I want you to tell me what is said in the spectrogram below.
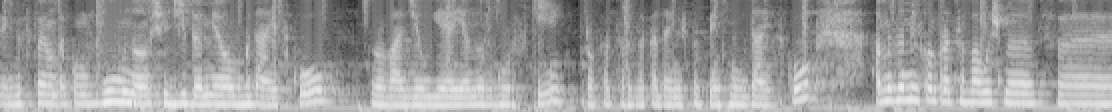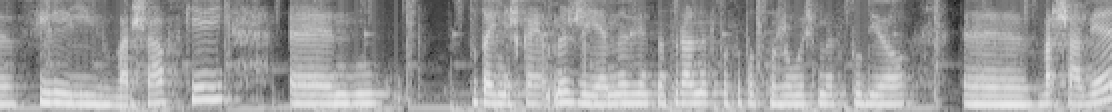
jakby swoją taką główną siedzibę miało w Gdańsku. Prowadził je Janusz Górski, profesor z Akademii Sztuk Pięknych w Gdańsku. A my z Emilką pracowałyśmy w filii warszawskiej. Y, tutaj mieszkamy, żyjemy, więc w naturalny sposób otworzyłyśmy studio y, w Warszawie.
